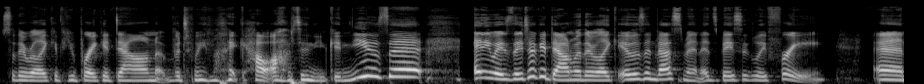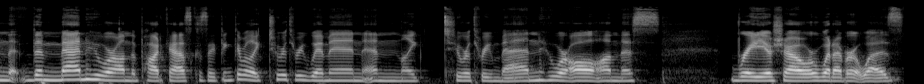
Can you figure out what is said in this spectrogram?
So they were like, if you break it down between like how often you can use it. Anyways, they took it down where they were like, it was investment. It's basically free. And the men who were on the podcast, because I think there were like two or three women and like two or three men who were all on this radio show or whatever it was.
